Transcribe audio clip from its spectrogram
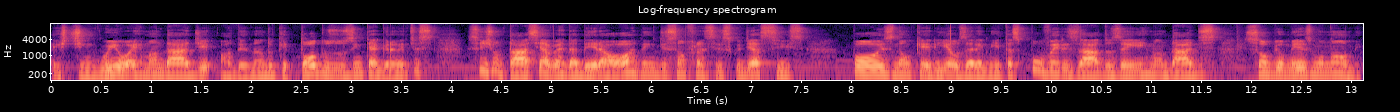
extinguiu a Irmandade, ordenando que todos os integrantes se juntassem à verdadeira Ordem de São Francisco de Assis, pois não queria os eremitas pulverizados em irmandades sob o mesmo nome.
